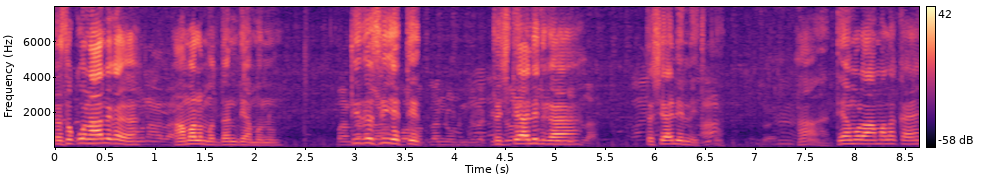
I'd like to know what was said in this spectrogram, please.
तसं कोण आलं का? आम्हाला मतदान द्या म्हणून. ती जशी येते तशी ते आलीत का? तशी आली नाहीत ती. हां त्यामुळं आम्हाला काय?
